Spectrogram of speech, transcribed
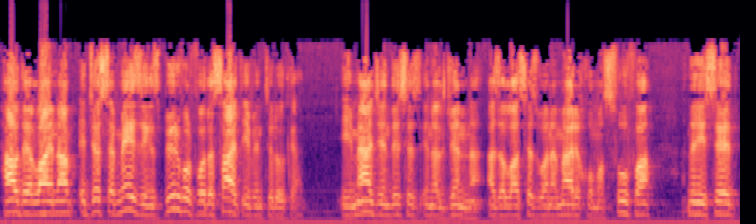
how they line up, it's just amazing. It's beautiful for the sight even to look at. Imagine this is in Al-Jannah. As Allah says, وَنَمَارِقُ مَصْفُوفَةً And then He said,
